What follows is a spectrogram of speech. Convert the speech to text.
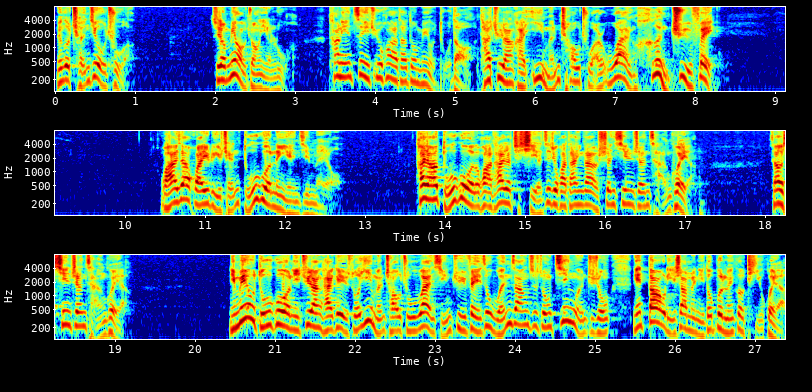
能够成就处啊，这叫妙庄严路。他连这句话他都没有读到，他居然还一门超出而万恨俱废。我还在怀疑吕晨读过《楞严经》没有？他要读过的话，他要写这句话，他应该要生心生惭愧啊，他要心生惭愧啊。你没有读过，你居然还可以说一门超出，万行俱废。这文章之中、经文之中，连道理上面你都不能够体会啊！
